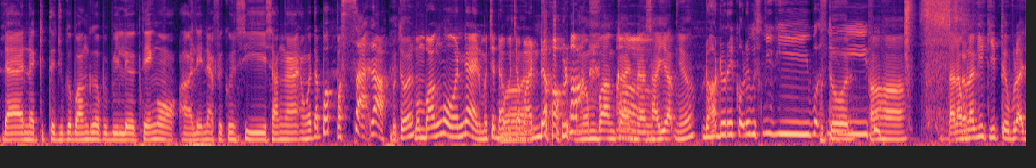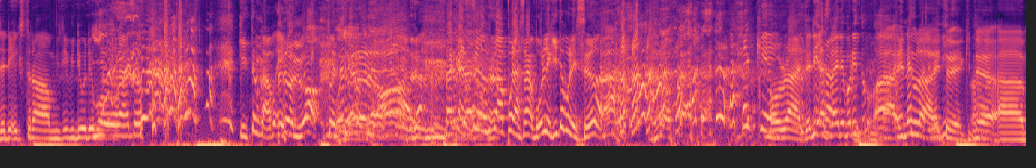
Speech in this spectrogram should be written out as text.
Dan uh, kita juga bangga apabila tengok uh, late night frequency sangat orang kata apa pesat lah. Betul. Membangun kan macam dah Men- macam bandar pula. Mengembangkan Ah. uh, sayapnya. Dah ada rekod label sendiri buat Betul. sendiri. Aha. Tak lama lagi kita pula jadi extra music video dia buat. Iyalah tu. kita bukan apa eh, lock. Betul lock Takkan serve tak apalah Sangat boleh Kita boleh serve Okay Alright. Jadi selain daripada itu, uh, Ah, NF itulah ada lagi? itu kita um,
